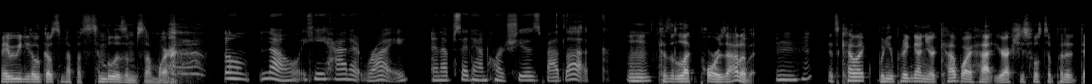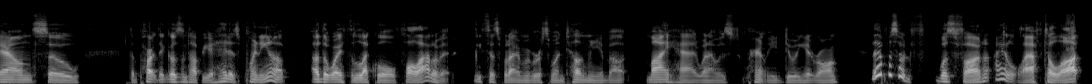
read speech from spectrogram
Maybe we need to look up some type of symbolism somewhere. Oh, no, he had it right. An upside down horseshoe is bad luck. Because the luck pours out of it. Mm-hmm. It's kind of like when you're putting down your cowboy hat, you're actually supposed to put it down so the part that goes on top of your head is pointing up. Otherwise, the luck will fall out of it. At least that's what I remember someone telling me about my hat when I was apparently doing it wrong. The episode f- was fun. I laughed a lot,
